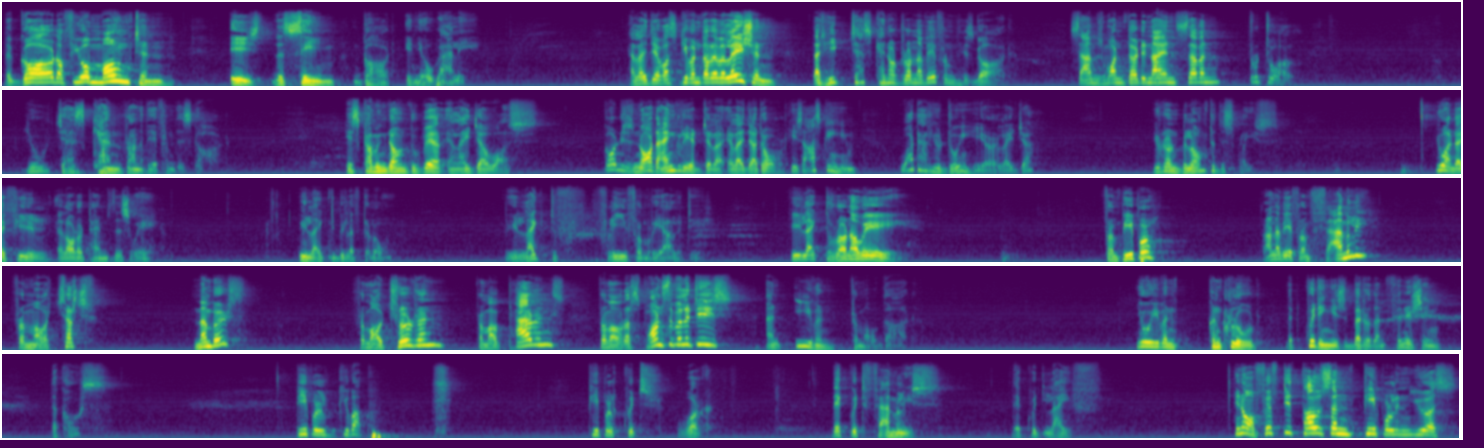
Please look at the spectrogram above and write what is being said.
the God of your mountain is the same God in your valley. Elijah was given the revelation that he just cannot run away from his God. Psalms 139, 7 through 12. You just can't run away from this God. He's coming down to where Elijah was. God is not angry at Elijah at all. He's asking him, What are you doing here, Elijah? You don't belong to this place. You and I feel a lot of times this way. We like to be left alone. We like to f- flee from reality. We like to run away from people, run away from family, from our church members, from our children, from our parents, from our responsibilities, and even from our God. You even conclude that quitting is better than finishing the course. People give up. People quit work. They quit families. They quit life. You know, 50,000 people in US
